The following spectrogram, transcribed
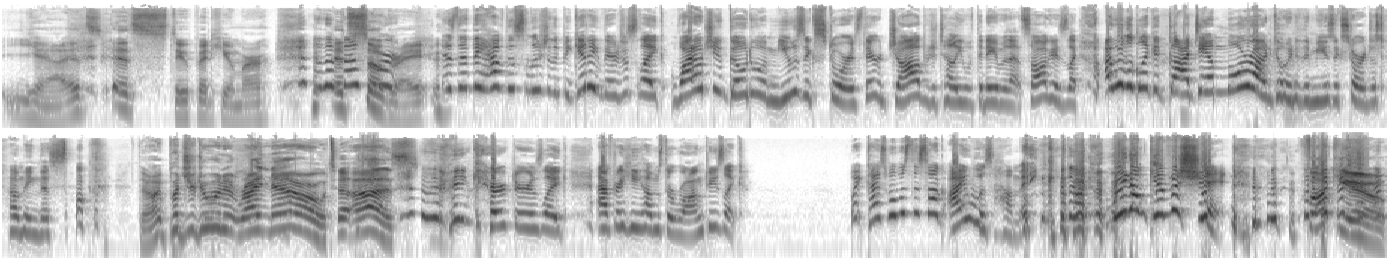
yeah, it's it's stupid humor. It's so great. Is that they have the solution at the beginning? They're just like, why don't you go to a music store? It's their job to tell you what the name of that song is. Like, I would look like a goddamn moron going to the music store and just humming this song. They're like, "But you're doing it right now to us." the main character is like, after he hums the wrong tune, he's like, wait, guys, what was the song I was humming? They're like, we don't give a shit. Fuck you.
